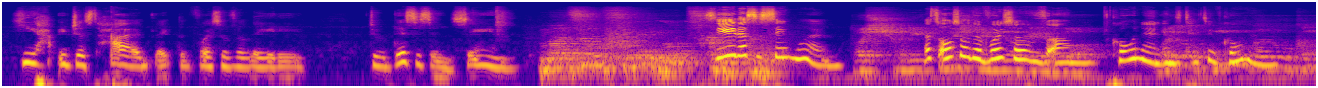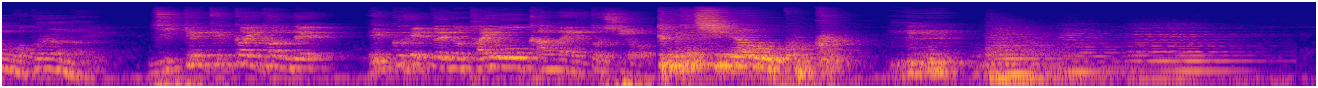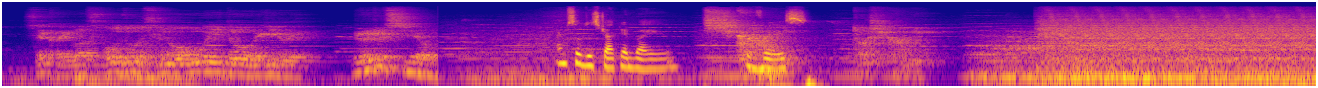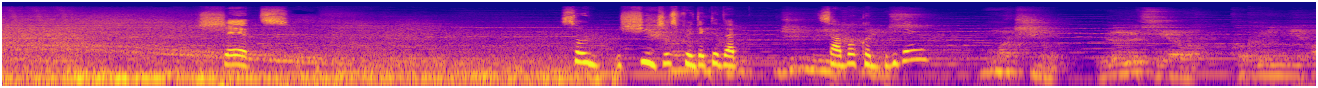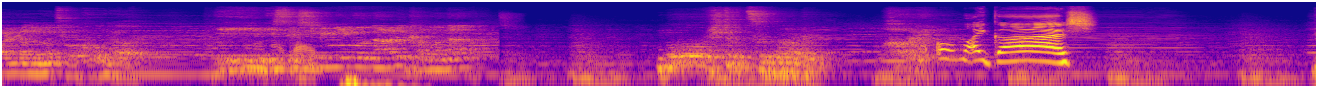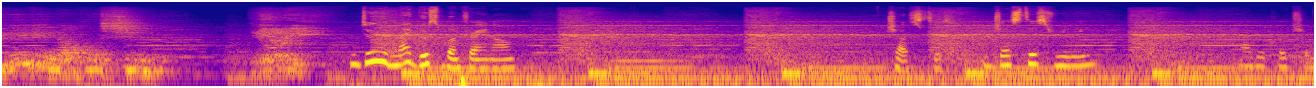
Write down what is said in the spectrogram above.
He he just had like the voice of a lady. Dude, this is insane. See, that's the same one. That's also the voice of um, Conan in Detective Conan. I'm so distracted by you. The voice. Shit. So she just predicted that Sabo could be there? Oh my gosh! Dude, my goosebumps right now. Justice. Justice, really? Agriculture.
